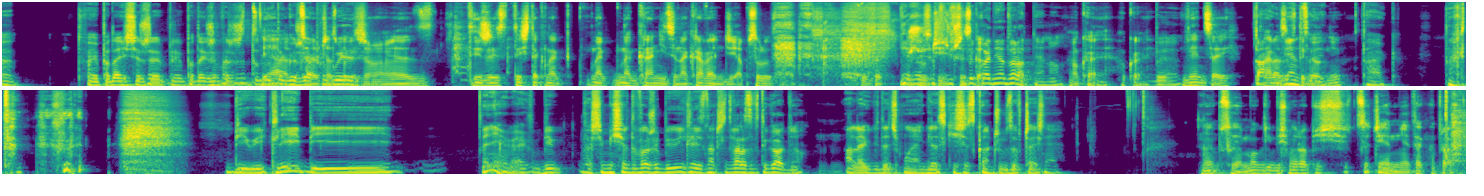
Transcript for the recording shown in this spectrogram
e, twoje podejście, że podejrzewasz, że to do Ja tego, że cały ja czas próbuję... podejrzewam, ja, że jesteś tak na, na, na granicy, na krawędzi, absolutnie. Nie, no, rzucić oczywiście wszystko. Okej, dokładnie odwrotnie, no. okej. Jakby- Więcej, Tak, dwa razy więcej. w tygodniu. Tak, tak, tak. Bi-weekly, bi... No nie wiem, jak właśnie mi się wydawało, że bi-weekly znaczy dwa razy w tygodniu, Mhm. ale jak widać mój angielski się skończył za wcześnie. No słuchaj, moglibyśmy robić codziennie tak naprawdę.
